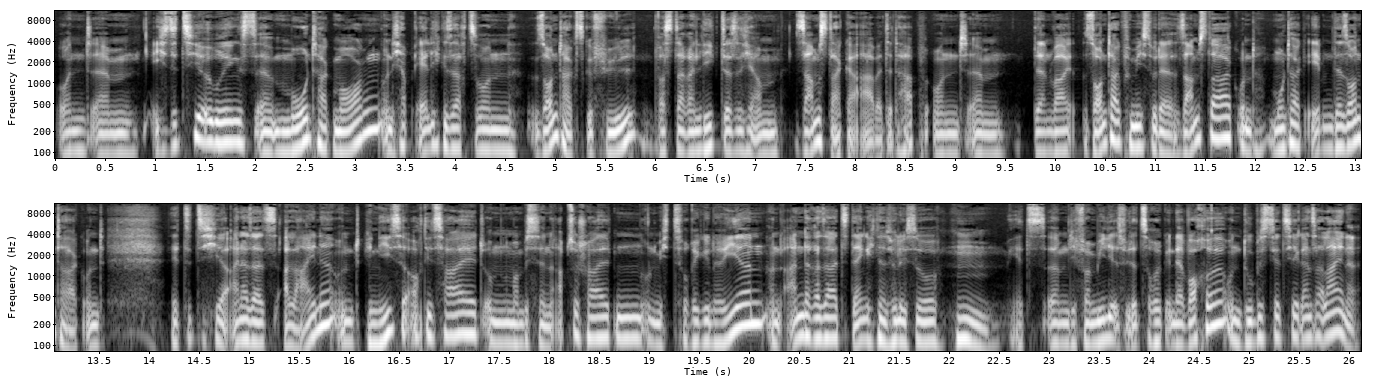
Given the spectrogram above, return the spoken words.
Und ähm, ich sitze hier übrigens äh, Montagmorgen und ich habe ehrlich gesagt so ein Sonntagsgefühl, was daran liegt, dass ich am Samstag gearbeitet habe und ähm, dann war Sonntag für mich so der Samstag und Montag eben der Sonntag. Und jetzt sitze ich hier einerseits alleine und genieße auch die Zeit, um mal ein bisschen abzuschalten und mich zu regenerieren. Und andererseits denke ich natürlich so, hm, jetzt ähm, die Familie ist wieder zurück in der Woche und du bist jetzt hier ganz alleine.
